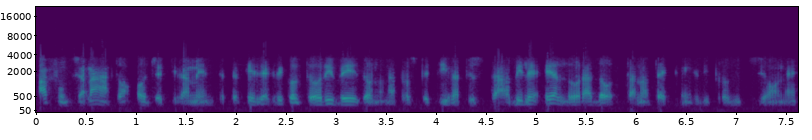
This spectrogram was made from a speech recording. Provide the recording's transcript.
ha funzionato oggettivamente perché gli agricoltori vedono una prospettiva più stabile e allora adottano tecniche di produzione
